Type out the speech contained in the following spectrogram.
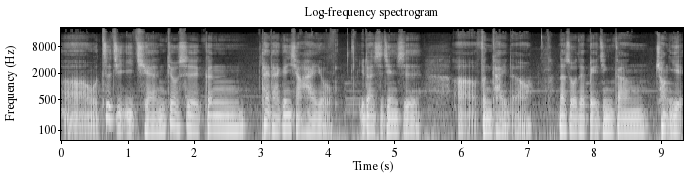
啊，我自己以前就是跟太太跟小孩有一段时间是啊分开的哦，那时候我在北京刚创业，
